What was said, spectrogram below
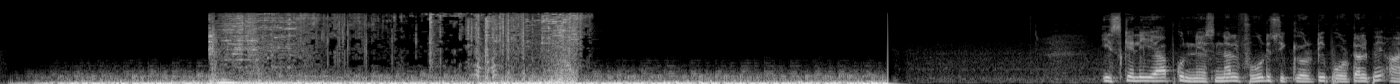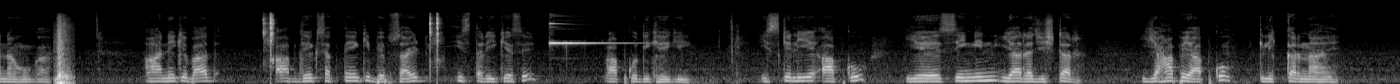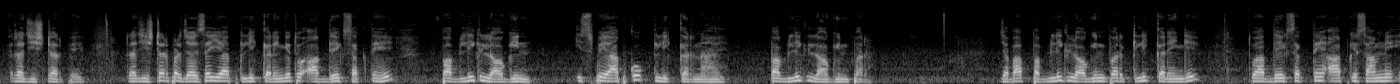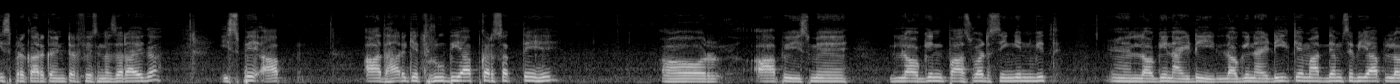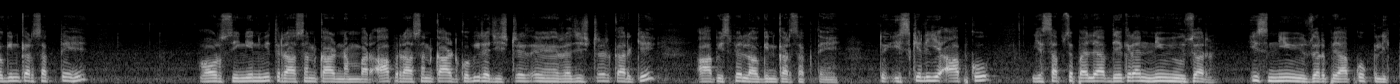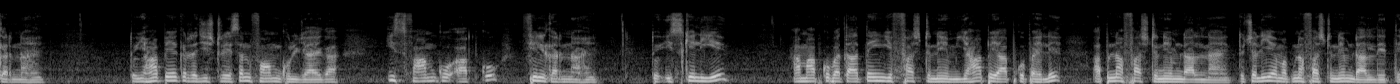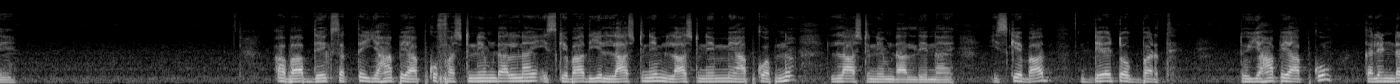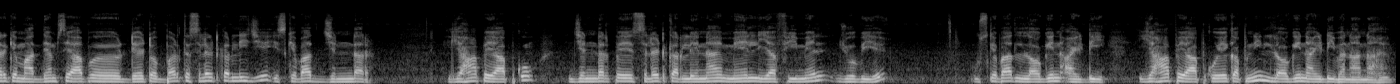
इसके लिए आपको नेशनल फ़ूड सिक्योरिटी पोर्टल पे आना होगा। आने के बाद आप देख सकते हैं कि वेबसाइट इस तरीके से आपको दिखेगी। इसके लिए आपको ये सिंग इन या रजिस्टर, यहाँ पे आपको क्लिक करना है रजिस्टर पे। रजिस्टर पर जैसे ही आप क्लिक करेंगे तो आप देख सकते हैं पब्लिक लॉगिन, इस पे आपको क्लिक करना है पब्लिक लॉगिन पर। जब आप पब्लिक लॉगिन पर क्लिक करेंगे तो आप देख सकते हैं आपके सामने इस प्रकार का इंटरफेस नज़र आएगा। इस पर आप आधार के थ्रू भी आप कर सकते हैं और आप इसमें login password Singh in with login ID login ID के माध्यम से भी आप लॉगिन कर सकते हैं। और सिंग in with ration card number, आप राशन कार्ड को भी रजिस्टर रजिस्टर करके आप इस पर लॉगिन कर सकते हैं। तो इसके लिए आपको, ये सबसे पहले आप देख रहे हैं न्यू यूज़र, इस न्यू यूज़र पे आपको क्लिक करना है। तो यहाँ पे एक रजिस्ट्रेशन फॉर्म खुल जाएगा, इस फॉर्म को आपको फिल करना है। तो इसके लिए हम आपको बताते हैं ये फ़र्स्ट नेम यहाँ पे आपको पहले अपना फ़र्स्ट नेम डालना है। तो चलिए हम अपना फ़र्स्ट नेम डाल देते हैं। अब आप देख सकते हैं, यहाँ पे आपको फ़र्स्ट नेम डालना है। इसके बाद ये लास्ट नेम लास्ट नेम में आपको अपना लास्ट नेम डाल देना है। इसके बाद डेट ऑफ़ बर्थ तो यहाँ पे आपको कैलेंडर के माध्यम से आप डेट ऑफ़ बर्थ सेलेक्ट कर लीजिए। इसके बाद जेंडर यहाँ पे आपको जेंडर पे सेलेक्ट कर लेना है मेल या फीमेल जो भी है। उसके बाद लॉगिन आईडी यहाँ पे आपको एक अपनी लॉगिन आईडी बनाना है।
